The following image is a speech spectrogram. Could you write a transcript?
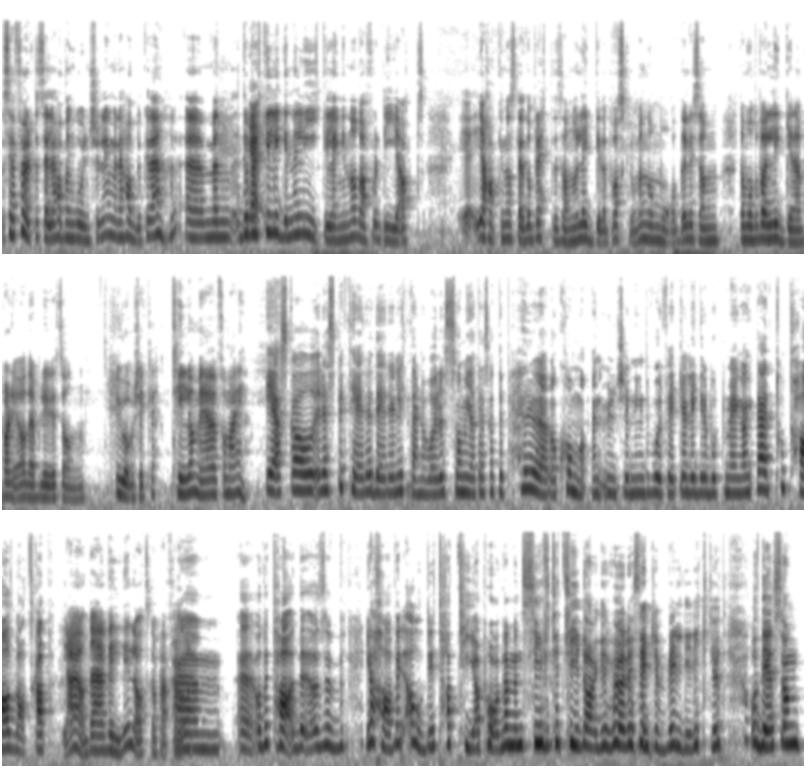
Så jeg følte selv jeg hadde en god unnskyldning, men jeg hadde jo ikke det. Men det ble ikke liggende like lenge nå, da, fordi at jeg har ikke noe sted å brette det sammen og legge det på vaskerommet. Nå må det liksom Da må det bare ligge i den balja, og det blir litt sånn uoversiktlig. Til og med for meg. Jeg skal respektere dere lytterne våre så mye at jeg skal ikke prøve å komme opp med en unnskyldning til hvorfor jeg ikke legger det bort med en gang. Det er totalt latskap. Ja ja, det er veldig latskap herfra. Um, og det tar det, altså, Jeg har vel aldri tatt tida på det, men syv til ti dager høres egentlig veldig riktig ut. Og det som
